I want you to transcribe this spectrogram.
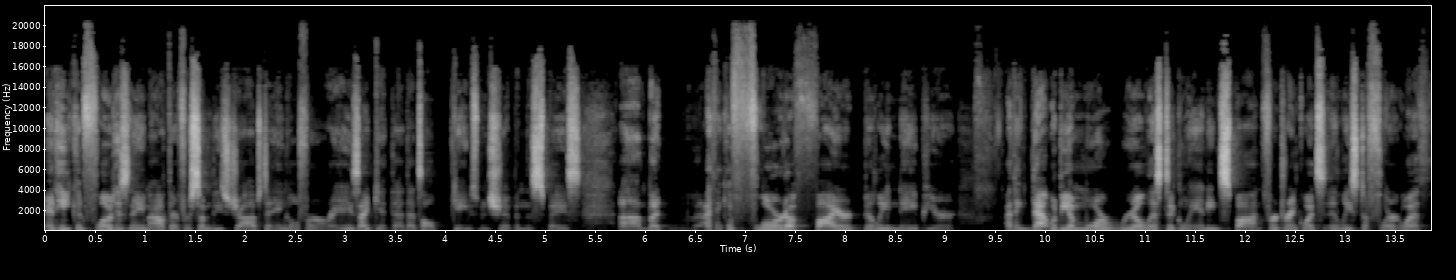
and he could float his name out there for some of these jobs to angle for a raise. I get that. That's all gamesmanship in this space. Um, but I think if Florida fired Billy Napier, I think that would be a more realistic landing spot for Drinkwitz, at least to flirt with.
